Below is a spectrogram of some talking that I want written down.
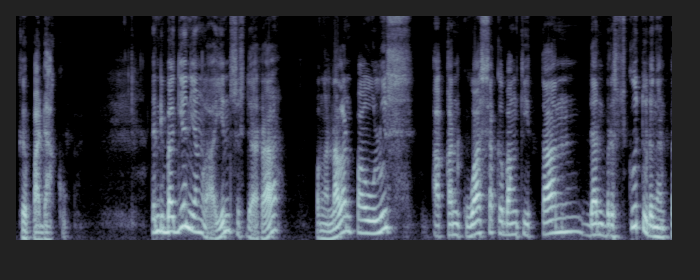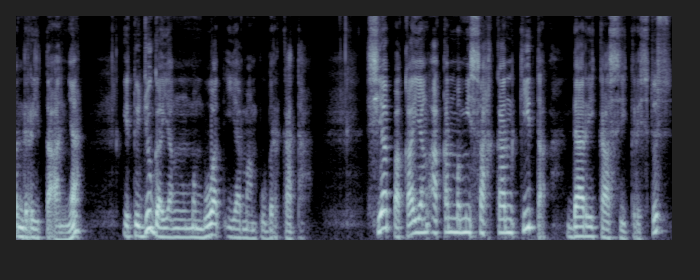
kepadaku. Dan di bagian yang lain, saudara, pengenalan Paulus akan kuasa kebangkitan dan bersekutu dengan penderitaannya, itu juga yang membuat ia mampu berkata, Siapakah yang akan memisahkan kita dari kasih Kristus,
